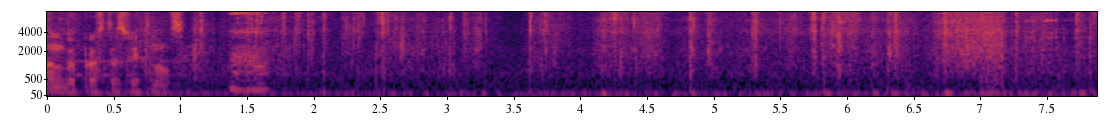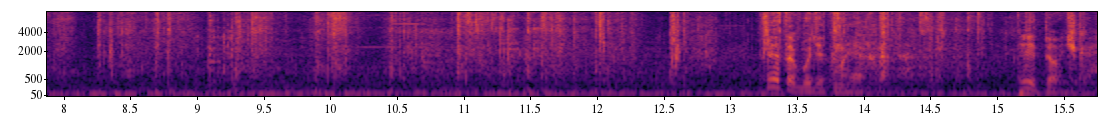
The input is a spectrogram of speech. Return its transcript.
он бы просто свихнулся. Ага. Это будет моя хата. И точка.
